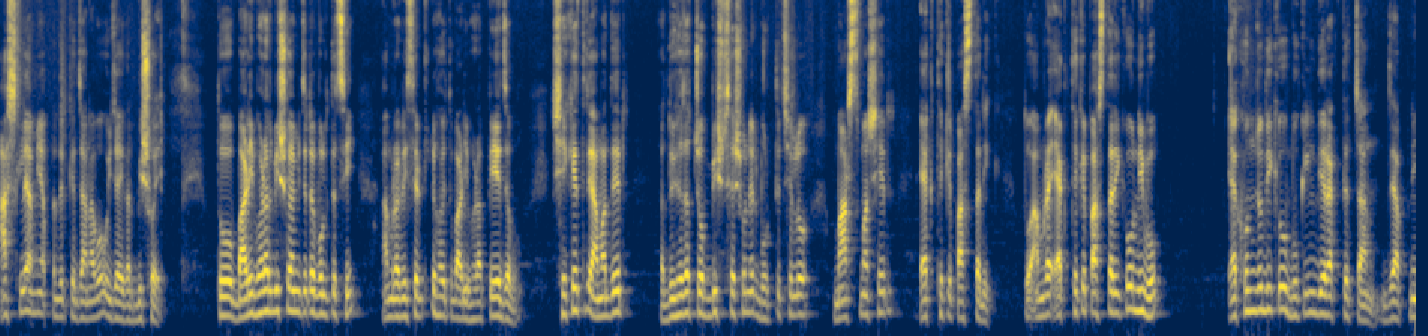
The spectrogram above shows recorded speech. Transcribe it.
আসলে আমি আপনাদেরকে জানাব ওই জায়গার বিষয়ে। তো বাড়ি ভাড়ার বিষয়ে আমি যেটা বলতেছি, আমরা রিসেন্টলি হয়তো বাড়ি ভাড়া পেয়ে যাব। সেক্ষেত্রে আমাদের দুই হাজার চব্বিশ সেশনের ভর্তি ছিল মার্চ মাসের এক থেকে পাঁচ তারিখ। তো আমরা এক থেকে পাঁচ তারিখেও নিব। এখন যদি কেউ বুকিং দিয়ে রাখতে চান যে আপনি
